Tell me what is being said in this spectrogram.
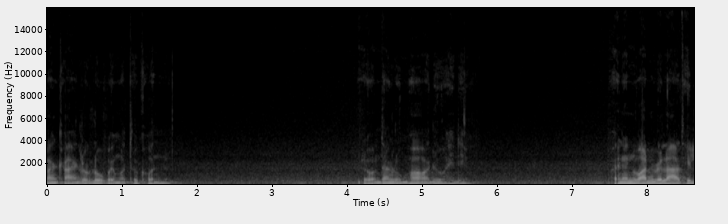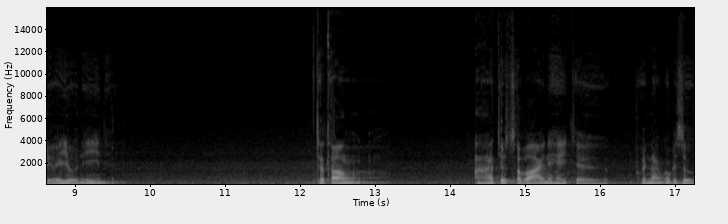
ร่างกายลูกๆไปหมดทุกคน รวมทั้งหลวงพ่อด้วยเนี่ยเพราะนั้นวันเวลาที่เหลืออยู่นี้เนี่ย จะต้องหาจุดสบายนี้ให้เจอเพื่อนำเข้าไปสู่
